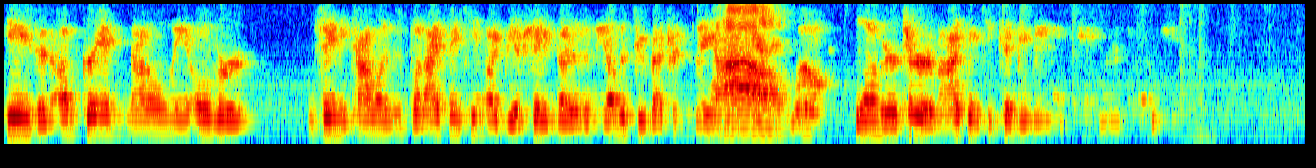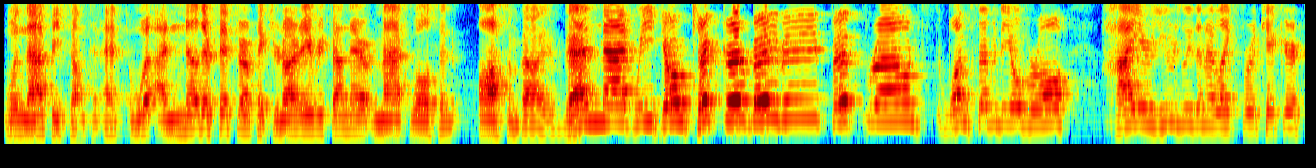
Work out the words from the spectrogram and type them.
he's an upgrade not only over Jamie Collins, but I think he might be a shade better than the other two veterans they got. Wow. Well, longer term, I think he could be. Wouldn't that be something? And what another fifth round pick. Not Avery found there. Mack Wilson, awesome value. Then Matt, we go kicker, baby. Fifth round, 170 overall, higher usually than I like for a kicker.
